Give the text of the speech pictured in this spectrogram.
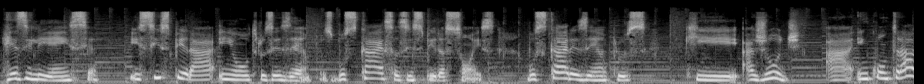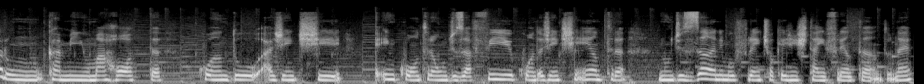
resiliência e se inspirar em outros exemplos, buscar essas inspirações, buscar exemplos que ajude a encontrar um caminho, uma rota quando a gente encontra um desafio, quando a gente entra num desânimo frente ao que a gente está enfrentando, né?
